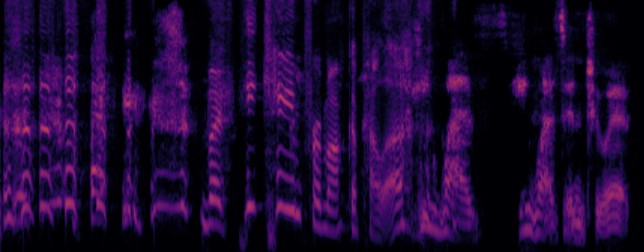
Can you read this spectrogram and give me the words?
but he came from acapella. He was he was into it.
